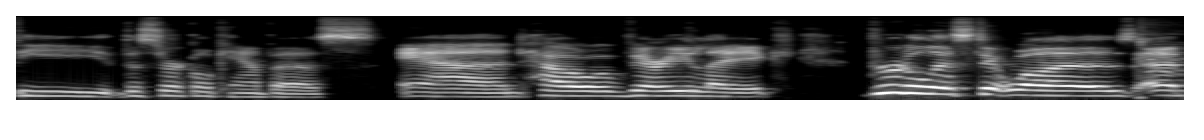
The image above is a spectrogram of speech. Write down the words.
the the Circle campus and how very like brutalist it was and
